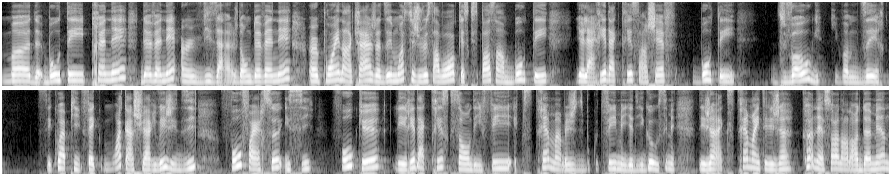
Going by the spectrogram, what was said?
mode, beauté, prenaient, devenaient un visage. Donc, devenaient un point d'ancrage de dire, moi, si je veux savoir qu'est-ce qui se passe en beauté, il y a la rédactrice en chef beauté du Vogue qui va me dire c'est quoi? Puis, fait que moi, quand je suis arrivée, j'ai dit, faut faire ça ici. Faut que les rédactrices qui sont des filles extrêmement, ben, je dis beaucoup de filles, mais il y a des gars aussi, mais des gens extrêmement intelligents, connaisseurs dans leur domaine,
